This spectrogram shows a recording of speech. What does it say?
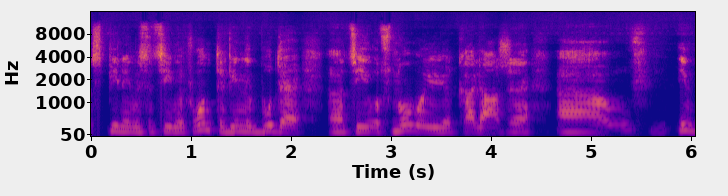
спільний інвестиційний фонд він і буде е, цією основою, яка ляже е, і в,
